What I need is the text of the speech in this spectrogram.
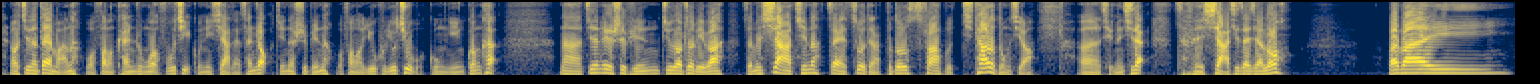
然后今天代码呢，我放到开源中国服务器供您下载参照。今天的视频呢，我放到优酷 YouTube 供您观看。那今天这个视频就到这里吧，咱们下期呢再做点儿不都 strap 其他的东西啊，呃，请您期待，咱们下期再见喽，拜拜。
